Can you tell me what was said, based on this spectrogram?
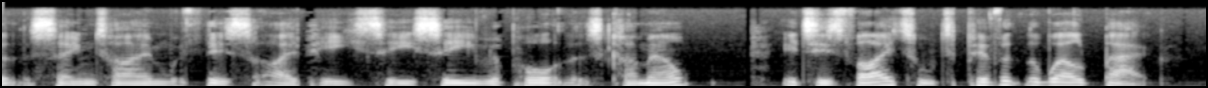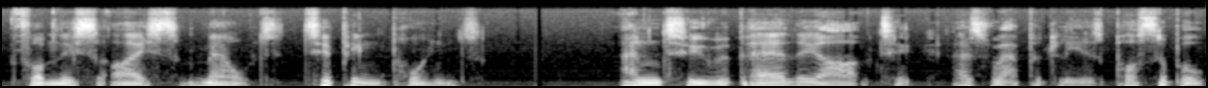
at the same time with this IPCC report that's come out, it is vital to pivot the world back from this ice melt tipping point and to repair the Arctic as rapidly as possible.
